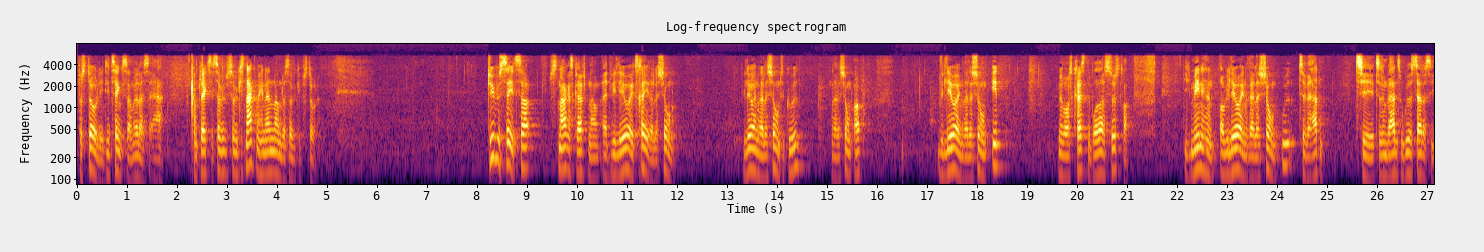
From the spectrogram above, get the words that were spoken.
forståelige, de ting, som ellers er komplekse, så vi, så vi kan snakke med hinanden om det, så vi kan forstå det. Dybest set så snakker skriften om, at vi lever i tre relationer. Vi lever i en relation til Gud, en relation op vi lever i en relation ind med vores kristne brødre og søstre i menigheden, og vi lever i en relation ud til verden, til, til den verden, som Gud har sat os i.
